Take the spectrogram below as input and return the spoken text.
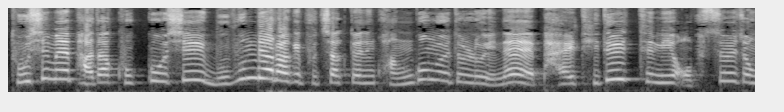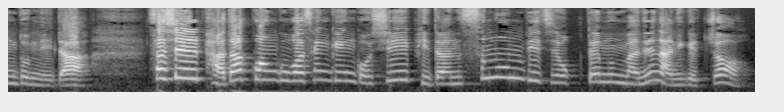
도심의 바닥 곳곳이 무분별하게 부착된 광고물들로 인해 발 디딜 틈이 없을 정도입니다. 사실 바닥 광고가 생긴 것이 비단 스몬비지옥 때문만은 아니겠죠?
